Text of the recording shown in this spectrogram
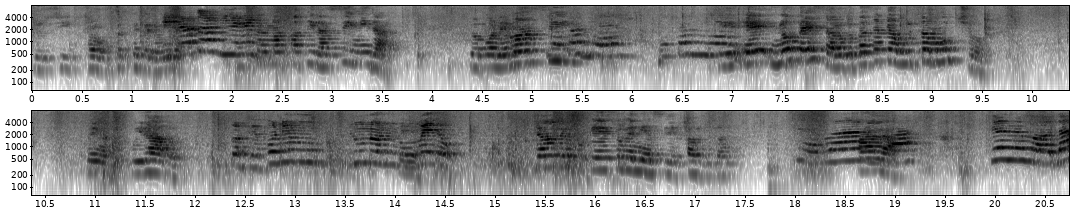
Yo sí, estamos fuertes, pero Y yo mira. también. Esto es más fácil así, mira. Lo ponemos así. Yo también. Y, eh, no pesa, lo que pasa es que abulta mucho. Venga, cuidado. Porque ponen un, unos números. Ya, pero porque eso venía así de fábrica. Hala. ¿Tiene bola?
